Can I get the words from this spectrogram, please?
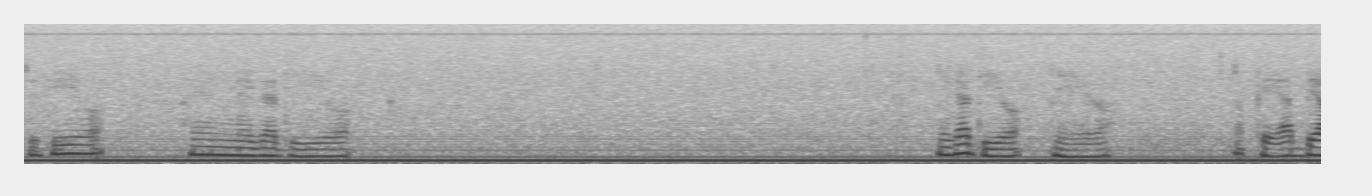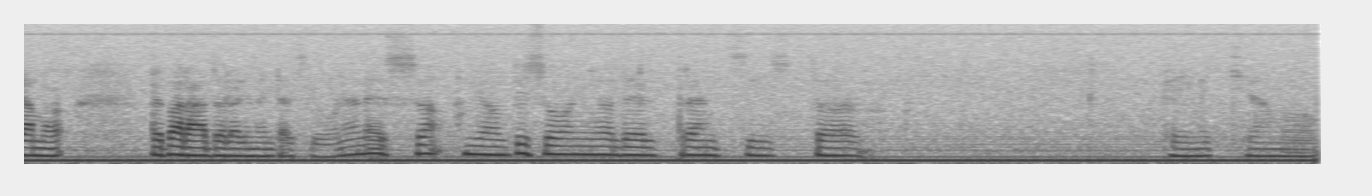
positivo e negativo. Negativo nero. Ok abbiamo preparato l'alimentazione. Adesso abbiamo bisogno del transistor. Ok mettiamo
